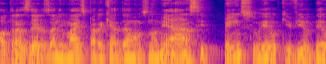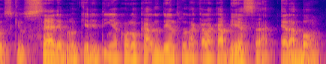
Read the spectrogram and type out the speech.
ao trazer os animais para que Adão os nomeasse, penso eu que viu Deus que o cérebro que ele tinha colocado dentro daquela cabeça era bom.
